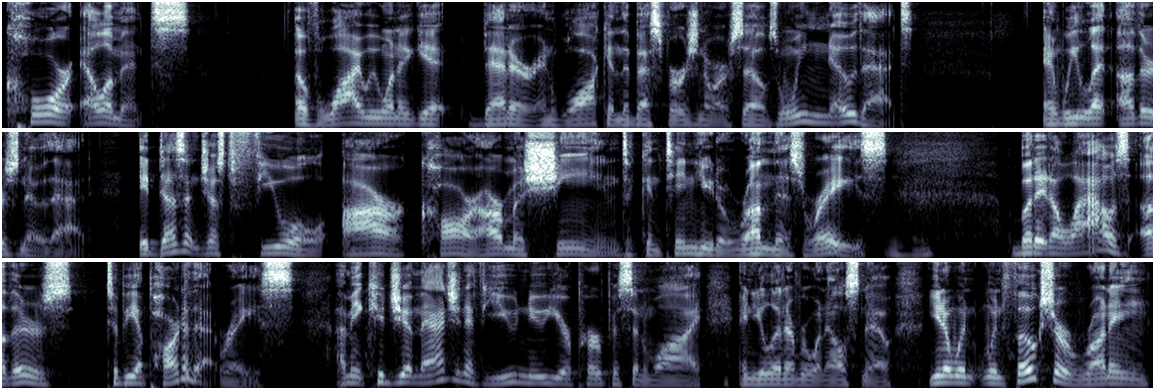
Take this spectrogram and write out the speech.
core elements of why we want to get better and walk in the best version of ourselves, when we know that and we let others know that, it doesn't just fuel our car, our machine to continue to run this race, mm-hmm. but it allows others to be a part of that race. I mean, could you imagine if you knew your purpose and why and you let everyone else know? You know, when, when folks are running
